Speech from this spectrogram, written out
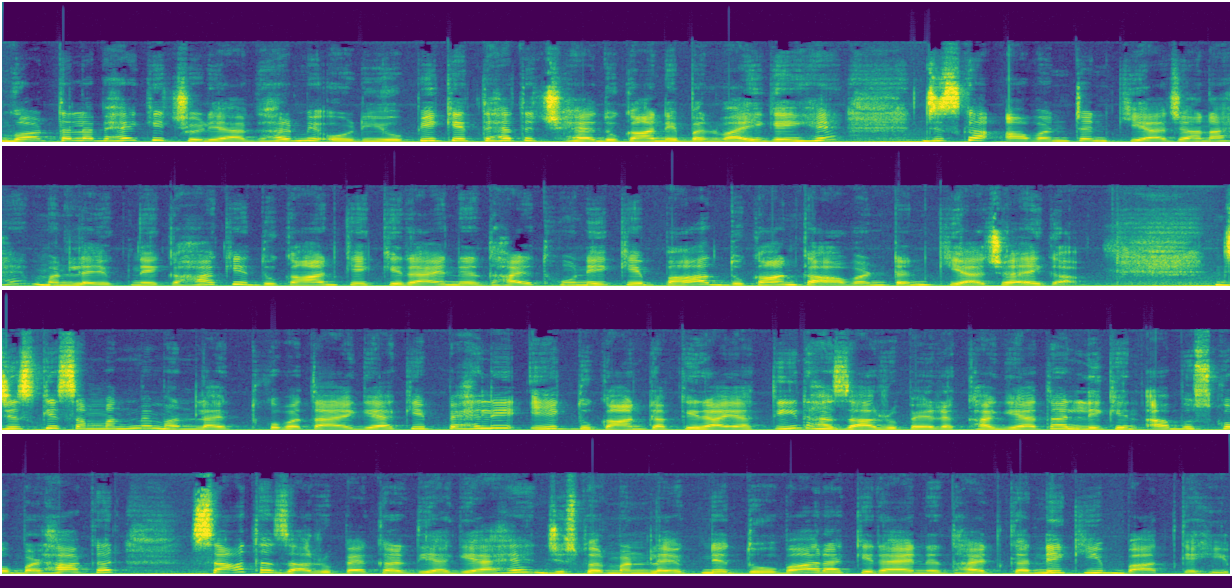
गौरतलब है कि चिड़ियाघर में ओडीओपी के तहत छह दुकानें बनवाई गई हैं, जिसका आवंटन किया जाना है। मंडलायुक्त ने कहा कि दुकान के किराए निर्धारित होने के बाद दुकान का आवंटन किया जाएगा। जिसके संबंध में मंडलायुक्त को बताया गया कि पहले एक दुकान का किराया तीन हज़ार रुपए रखा गया था, लेकिन अब उसको बढ़ाकर सात हज़ार रुपए कर दिया गया है, जिस पर मंडलायुक्त ने दोबारा किराया निर्धारित करने की बात कही।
